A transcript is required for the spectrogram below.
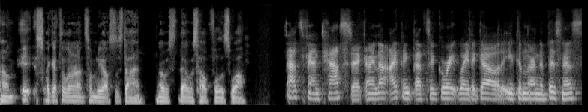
um, it, so I got to learn on somebody else's dime. That was that was helpful as well. That's fantastic. I mean, I think that's a great way to go that you can learn the business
